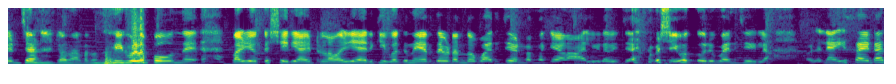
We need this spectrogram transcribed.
കടിച്ചാണ് കേട്ടോ നടന്നത്. ഇവൾ പോകുന്ന വഴിയൊക്കെ ശരിയായിട്ടുള്ള വഴിയായിരിക്കും. ഇവക്ക് നേരത്തെ ഇവിടെ എന്തോ പരിചയം ഉണ്ടെന്നൊക്കെയാണ് ആലിയുടെ വിചാരം. പക്ഷെ ഇവക്ക് ഒരു പരിചയമില്ല. അവൾ നൈസായിട്ട് ആ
